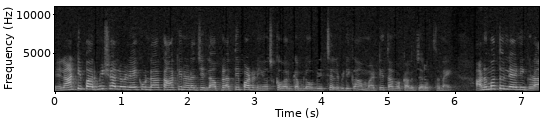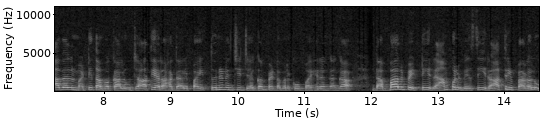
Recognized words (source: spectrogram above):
ఎలాంటి పర్మిషన్లు లేకుండా కాకినాడ జిల్లా ప్రత్తిపాడు నియోజకవర్గంలో విచ్చలవిడిగా మట్టి తవ్వకాలు జరుగుతున్నాయి. అనుమతులు లేని గ్రావెల్ మట్టి తవ్వకాలు జాతీయ రహదారిపై తుని నుంచి జగ్గంపేట వరకు బహిరంగంగా డబ్బాలు పెట్టి ర్యాంపులు వేసి రాత్రి పగలు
